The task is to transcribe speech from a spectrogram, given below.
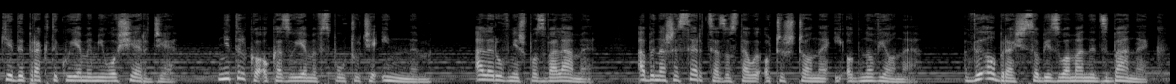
Kiedy praktykujemy miłosierdzie, nie tylko okazujemy współczucie innym, ale również pozwalamy, aby nasze serca zostały oczyszczone i odnowione. Wyobraź sobie złamany dzbanek,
